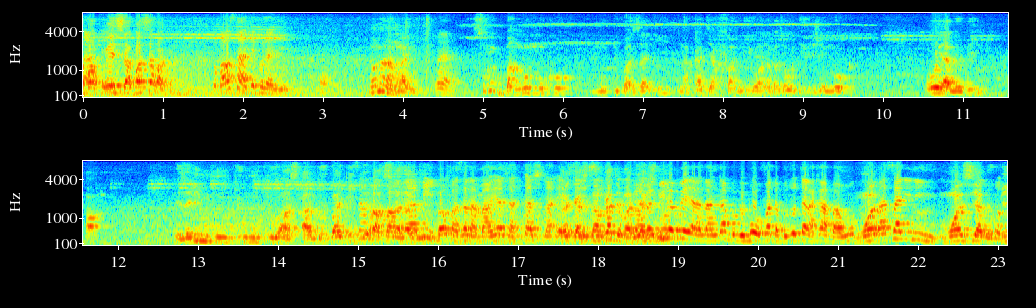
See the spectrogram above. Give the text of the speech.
bapesa basalaka mama na ngai eh. soki bango moko motu bazali na kati ya famille wana baza kodirige mboka oyo alobi ah, ezali mutu mutu alobaki famille bango baza na mariage ya cash na eh, bino mpe na ngambo bebo ofanda bozotala kaka bango basali nini mwasi alobi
